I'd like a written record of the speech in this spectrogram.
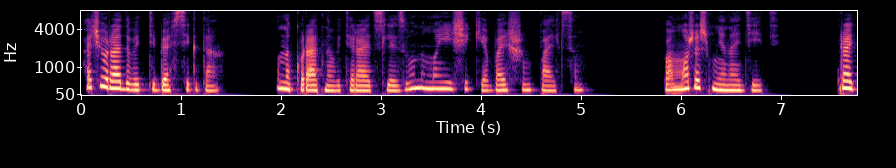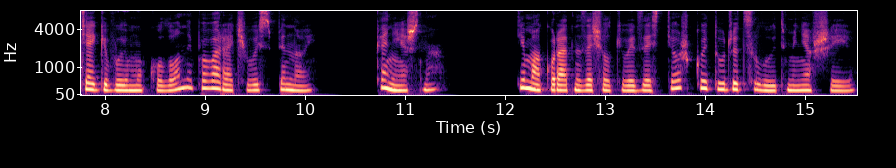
«Хочу радовать тебя всегда». Он аккуратно вытирает слезу на моей щеке большим пальцем. «Поможешь мне надеть?» Протягиваю ему кулон и поворачиваюсь спиной. «Конечно». Дима аккуратно защелкивает застежку и тут же целует меня в шею.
